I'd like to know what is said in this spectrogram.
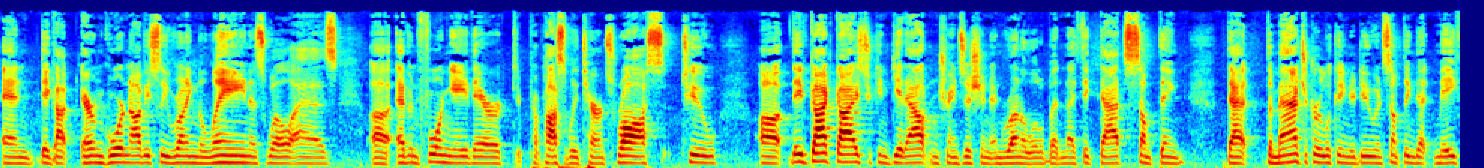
and they got Aaron Gordon obviously running the lane as well as uh, Evan Fournier there, possibly Terrence Ross too. Uh, they've got guys who can get out and transition and run a little bit, and I think that's something that the Magic are looking to do and something that may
